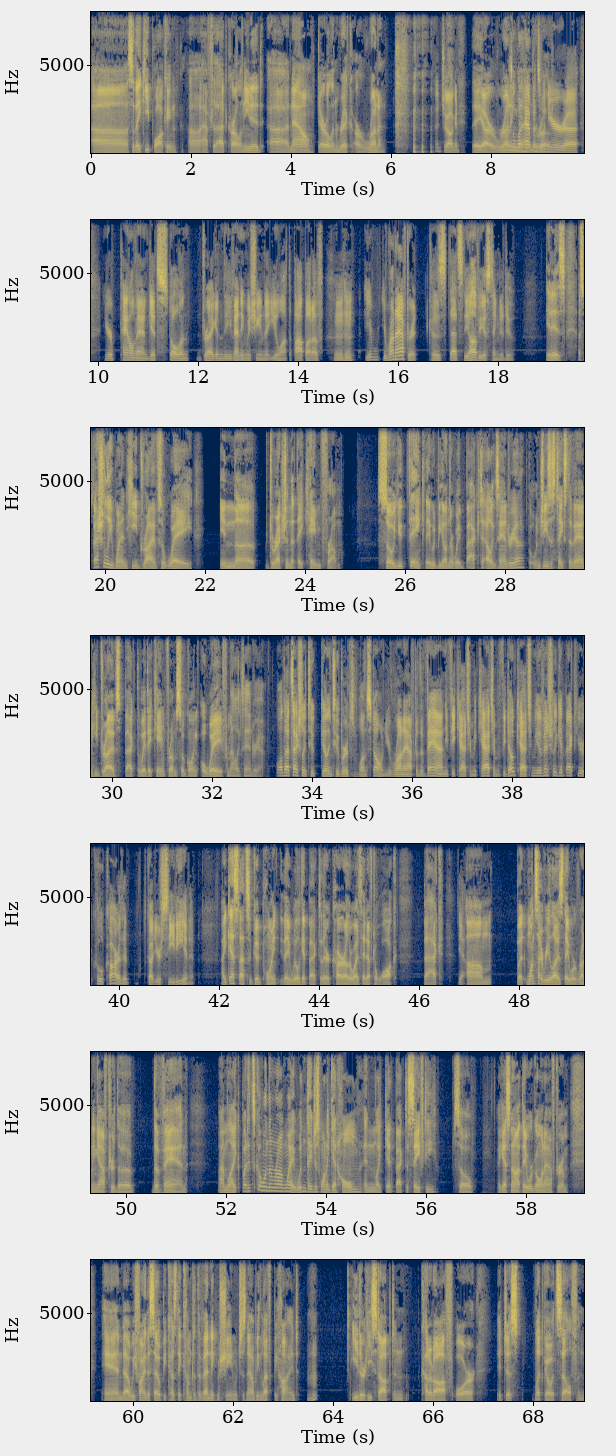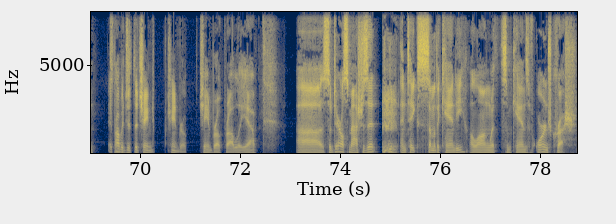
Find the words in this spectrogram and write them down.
Uh, so they keep walking. Uh, after that, Carl and Enid. Uh, now Daryl and Rick are running. Jogging. They are running. So what happens when your uh, your panel van gets stolen, dragging the vending machine that you want the pop out of? Mm-hmm. You you run after it because that's the obvious thing to do. It is, especially when he drives away in the direction that they came from. So you'd think they would be on their way back to Alexandria, but when Jesus takes the van, he drives back the way they came from, so going away from Alexandria. Well, that's actually two, killing two birds with one stone. You run after the van. If you catch him, you catch him. If you don't catch him, you eventually get back to your cool car that's got your CD in it. I guess that's a good point. They will get back to their car, otherwise they'd have to walk back. Yeah. Um, but once I realized they were running after the the van, I'm like, but it's going the wrong way. Wouldn't they just want to get home and like get back to safety? So I guess not. They were going after him, and uh, we find this out because they come to the vending machine, which is now being left behind. Mhm. Either he stopped and cut it off, or it just let go itself and It probably just the chain chain broke. chain broke probably yeah uh, so daryl smashes it and takes some of the candy along with some cans of orange crush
